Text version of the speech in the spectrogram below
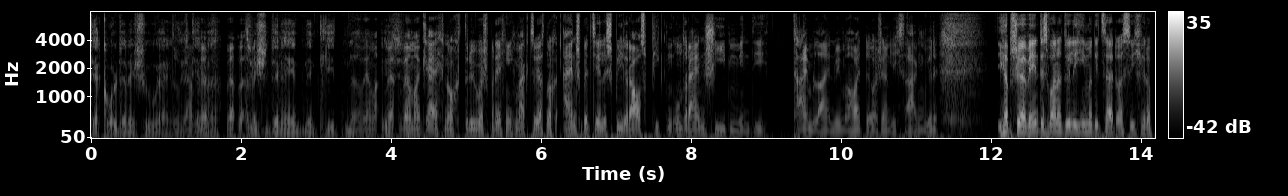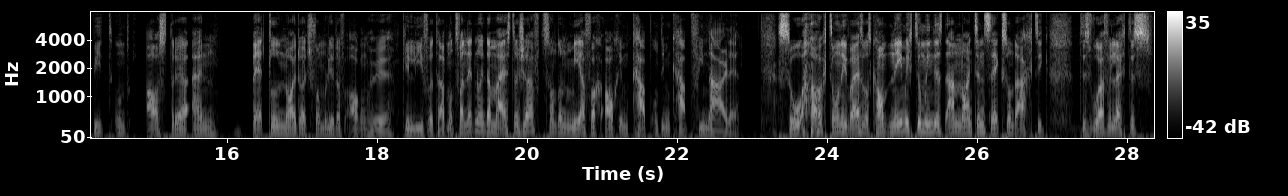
der goldene Schuh eigentlich, wer, der wer, mir zwischen den Händen entglitten Da werden wir, werden wir gleich noch drüber sprechen. Ich mag zuerst noch ein spezielles Spiel rauspicken und reinschieben in die Timeline, wie man heute wahrscheinlich sagen würde. Ich habe schon erwähnt, es war natürlich immer die Zeit, als sich Rapid und Austria ein Battle, neudeutsch formuliert, auf Augenhöhe geliefert haben. Und zwar nicht nur in der Meisterschaft, sondern mehrfach auch im Cup und im Cup-Finale. So auch Toni weiß, was kommt, nehme ich zumindest an 1986. Das war vielleicht das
